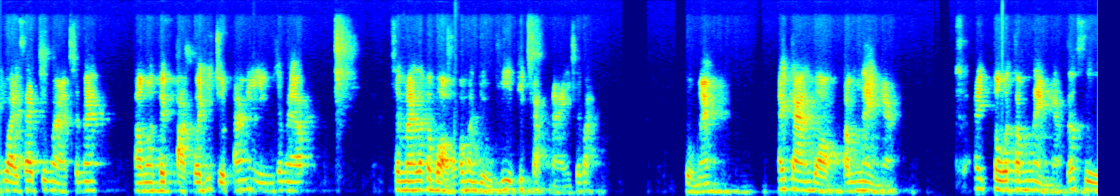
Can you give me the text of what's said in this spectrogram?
x y z ขึ้นมาใช่ไหม เอามันไปปักไว้ที่จุดตั้งเองใช่ไหมครับใช่ไหมแล้วก็บอกว่ามันอยู่ที่พิกัดไหนใช่ป่ะถูกไหมไอการบอกตำแหน่งอะไอตัวตำแหน่งอะก็คือ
